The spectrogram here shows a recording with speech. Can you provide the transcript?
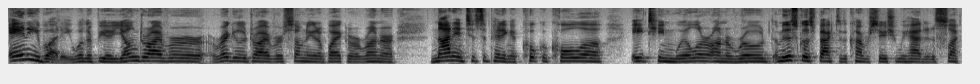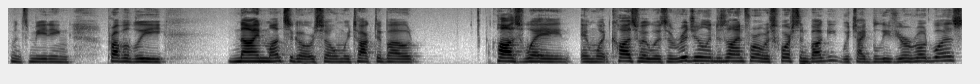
anybody, whether it be a young driver, a regular driver, somebody on a bike or a runner, not anticipating a Coca-Cola 18 wheeler on a road. I mean, this goes back to the conversation we had at a selectmen's meeting probably nine months ago or so when we talked about Causeway and what Causeway was originally designed for was horse and buggy, which I believe your road was.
